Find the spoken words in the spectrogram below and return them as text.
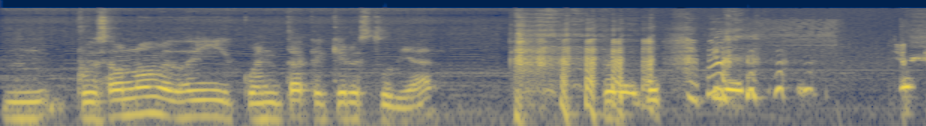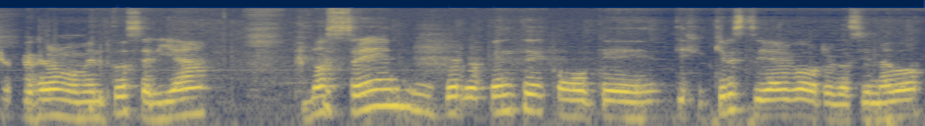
Mm, pues aún no me doy cuenta que quiero estudiar. Pero yo, que el momento sería, no sé, de repente como que dije, quiero estudiar algo relacionado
